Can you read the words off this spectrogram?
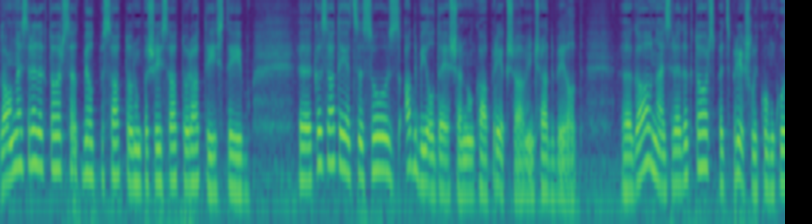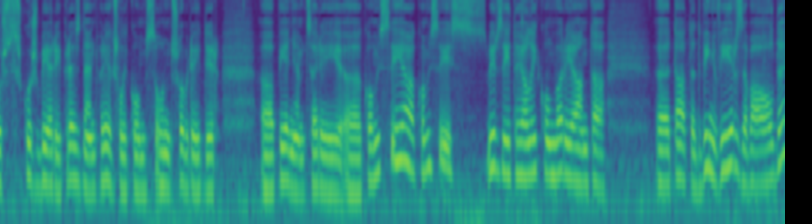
Galvenais redaktors atbild par saturu un par šī satura attīstību. E, kas attiecas uz atbildēšanu un kā priekšā viņš atbild. Uh, galvenais redaktors pēc priekšlikuma, kurš, kurš bija arī prezidenta priekšlikums un šobrīd ir uh, pieņemts arī uh, komisijā, komisijas virzītajā likuma variantā. Uh, tā tad viņu virza valde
